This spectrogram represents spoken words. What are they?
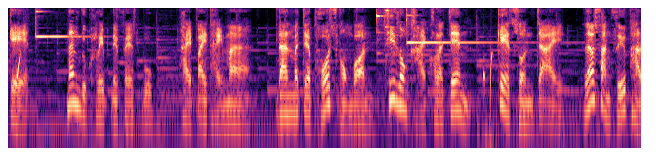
เกดนั่งดูคลิปใน Facebook ถ่ายไปถ่ายมา ดันมาเจอโพสต์ของบอลที่ลงขายคอลลาเจน เกดสนใจแล้วสั่งซื้อผ่าน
